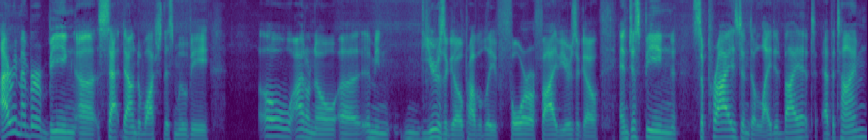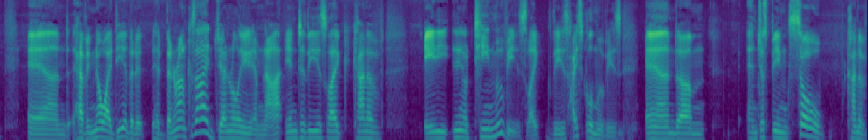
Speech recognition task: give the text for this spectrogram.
I remember being uh, sat down to watch this movie. Oh, I don't know. Uh, I mean, years ago, probably four or five years ago, and just being surprised and delighted by it at the time, and having no idea that it had been around. Because I generally am not into these like kind of eighty, you know, teen movies, like these high school movies, and um, and just being so kind of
